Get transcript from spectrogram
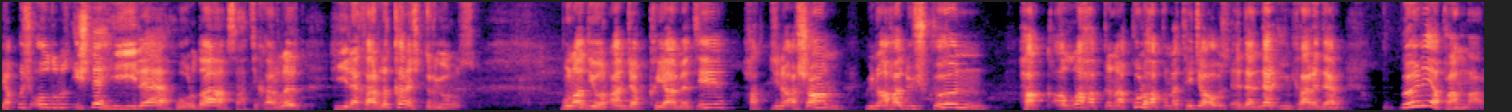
yapmış olduğumuz işte hile, hurda, sahtekarlık, hilekarlık karıştırıyoruz. Buna diyor ancak kıyameti haddini aşan, günaha düşkün, hak Allah hakkına, kul hakkına tecavüz edenler inkar eder. Böyle yapanlar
